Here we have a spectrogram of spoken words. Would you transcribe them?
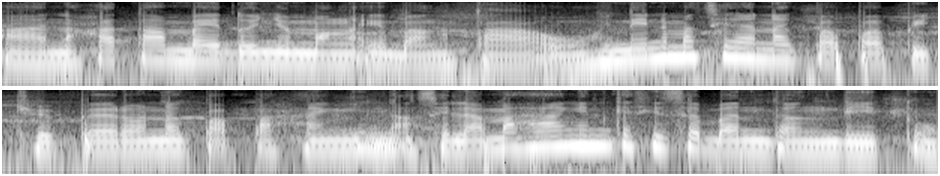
Ah, nakatambay dun yung mga ibang tao. Hindi naman sila nagpapapicture pero nagpapahangin lang sila. Mahangin kasi sa bandang dito.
